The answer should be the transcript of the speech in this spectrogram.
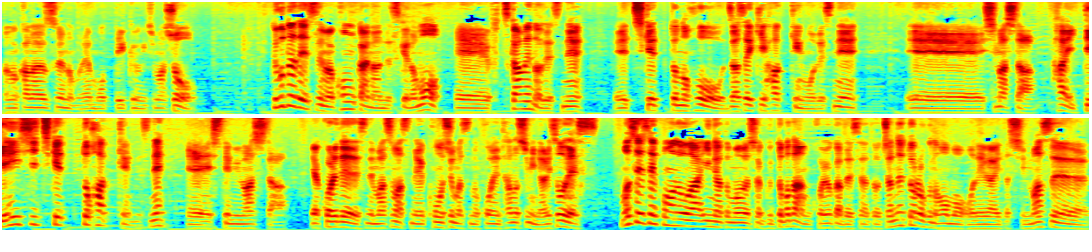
あの、必ずそういうのもね、持っていくようにしましょう。ということでですね、まあ、今回なんですけども、えー、2日目のですね、えー、チケットの方、座席発見をですね、えー、しました。はい、電子チケット発見ですね、えー、してみました。いや、これでですね、ますますね、今週末の公演楽しみになりそうです。もしですね、この動画いいなと思いましたら、グッドボタン、高評価ですね、あとチャンネル登録の方もお願いいたします。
